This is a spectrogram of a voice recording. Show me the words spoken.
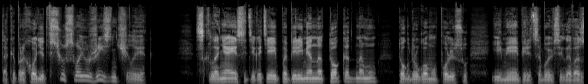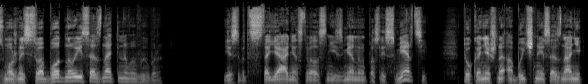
Так и проходит всю свою жизнь человек, склоняясь и тяготея попеременно то к одному, то к другому полюсу, имея перед собой всегда возможность свободного и сознательного выбора. Если бы это состояние оставалось неизменным после смерти, то, конечно, обычное сознание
